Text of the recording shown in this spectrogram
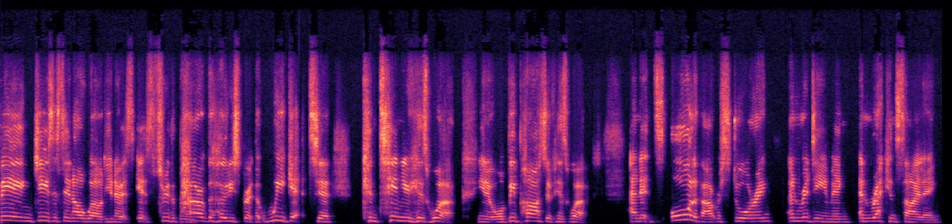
being jesus in our world you know it's it's through the power of the holy spirit that we get to continue his work you know or be part of his work and it's all about restoring and redeeming and reconciling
